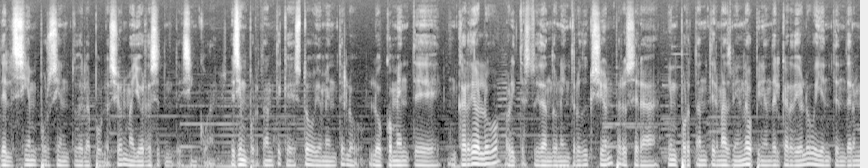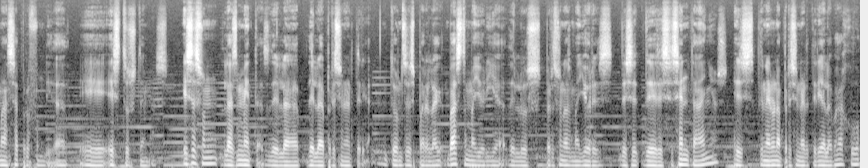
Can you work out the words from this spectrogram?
del 100% de la población mayor de 75 años. Es importante que esto obviamente lo, lo comente un cardiólogo. Ahorita estoy dando una introducción, pero será importante más bien la opinión del cardiólogo y entender más a profundidad eh, estos temas. Esas son las metas de la, de la, presión arterial. Entonces, para la vasta mayoría de las personas mayores de, de 60 años es tener una presión arterial abajo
